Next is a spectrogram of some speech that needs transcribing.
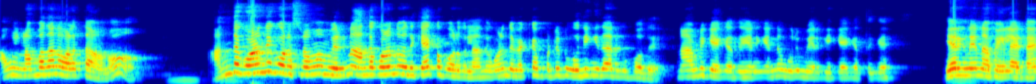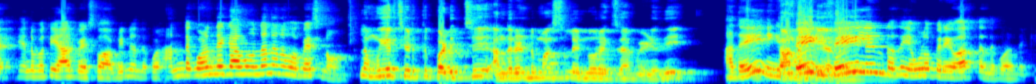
அவங்கள நம்ம தானே வளர்த்தாகணும். அந்த குழந்தைக்கு ஒரு சிரமம் இருக்குன்னா அந்த குழந்தை வந்து கேட்க போறதில்ல. அந்த குழந்தை வெக்கப்பட்டுட்டு ஒதுங்கி தான் இருக்க போகுது. நான் எப்படி கேட்கறது? எனக்கு என்ன உரிமை இருக்கு கேட்கறதுக்கு? ஏற்கனவே நான் ஃபெயில் ஆயிட்டேன். என்னை பத்தி யார் பேசுவா? அப்படின்னு அந்த அந்த குழந்தைக்காகவும் தானே நம்ம பேசணும். இல்ல முயற்சி எடுத்து படிச்சு அந்த ரெண்டு மாசத்துல இன்னொரு எக்ஸாம் எழுதி அதை நீங்க. ஃபெயிலுன்றது எவ்வளவு பெரிய வார்த்தை அந்த குழந்தைக்கு?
